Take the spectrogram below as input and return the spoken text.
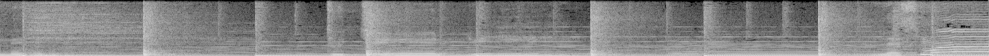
T'aimer toute une nuit. Laisse-moi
